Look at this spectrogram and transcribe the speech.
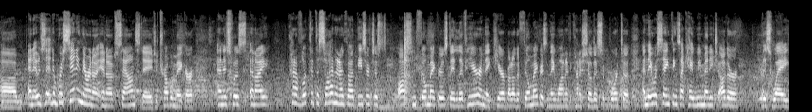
Um, and it was, and we're standing there in a, in a sound stage, a troublemaker, and it was, and I kind of looked at the sign and I thought these are just Austin filmmakers. They live here and they care about other filmmakers and they wanted to kind of show their support to. And they were saying things like, "Hey, we met each other." This way,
